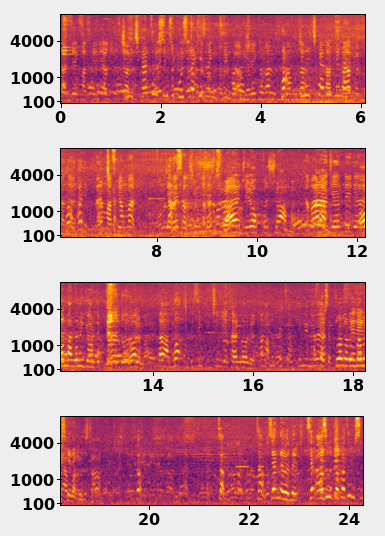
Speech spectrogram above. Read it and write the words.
yani maskeni yazıyoruz abi. Çıkartın üstümüzü polis merkezine götüreyim. Ya gerek yok abi. Tamam, Ben burada kimliği çıkartın, tartışma kimliği- yapmıyorum seninle. Tamam, hadi, Benim maskem var. Onu demeye çalışıyorum sana. Daha önce yoktu şu an var. Ya var ya cebimdeydi. evet. Olmadığını gördük. Evet, doğru. Doğru mu? Tamam bu bizim için yeterli oluyor. Tamam mı? Lütfen kimliğini ver. Arkadaşlar, kurallara uymamız gerekiyor. Tamam. Tamam. Tamam sen de be- Sen ağzını kapatır mısın?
